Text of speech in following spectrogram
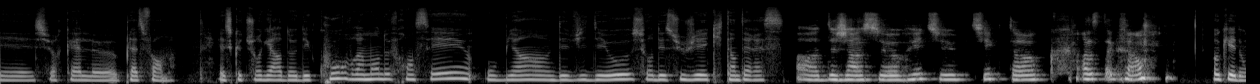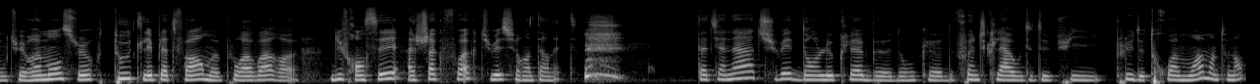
et sur quelle plateforme? Est-ce que tu regardes des cours vraiment de français ou bien des vidéos sur des sujets qui t'intéressent? Ah, Déjà sur YouTube, TikTok, Instagram. Ok, donc tu es vraiment sur toutes les plateformes pour avoir euh, du français à chaque fois que tu es sur Internet. Tatiana, tu es dans le club euh, donc euh, de French Cloud depuis plus de trois mois maintenant.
